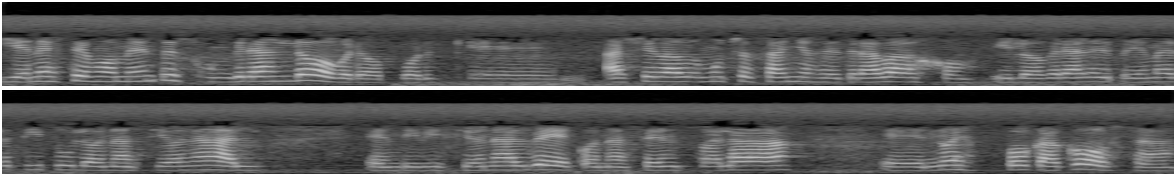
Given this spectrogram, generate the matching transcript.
y en este momento es un gran logro porque ha llevado muchos años de trabajo y lograr el primer título nacional en Divisional B con ascenso a la A eh, no es poca cosa.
